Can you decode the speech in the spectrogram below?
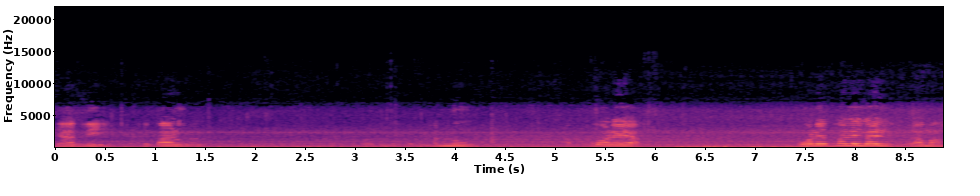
ત્યાસી એકાણું, છન્નું. ફોડ એક એકમાં લઈ ગઈ, રામા.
